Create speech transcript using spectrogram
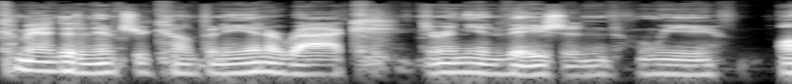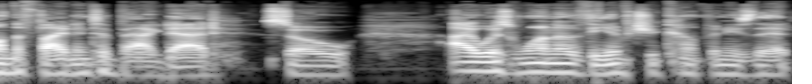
commanded an infantry company in Iraq during the invasion when we on the fight into Baghdad. So I was one of the infantry companies that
